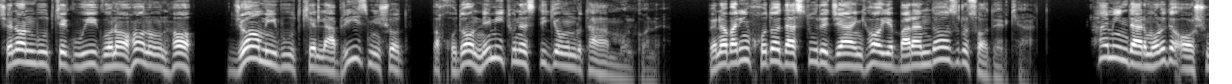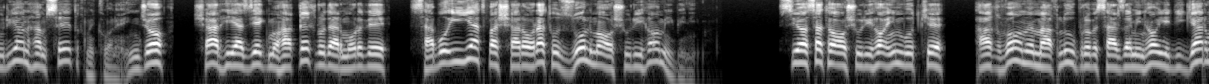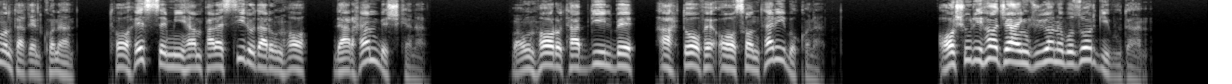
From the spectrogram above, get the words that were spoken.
چنان بود که گویی گناهان اونها جامی بود که لبریز می‌شد و خدا نمی‌تونست دیگه اون رو تحمل کنه. بنابراین خدا دستور جنگ های برانداز رو صادر کرد. همین در مورد آشوریان هم صدق می‌کنه. اینجا شرحی از یک محقق رو در مورد سبوعیت و شرارت و ظلم آشوری ها می‌بینیم سیاست آشوری ها این بود که اقوام مغلوب رو به سرزمین های دیگر منتقل کنند تا حس میهم پرستی رو در اونها در هم بشکنند و اونها رو تبدیل به اهداف آسانتری بکنند. آشوری ها جنگجویان بزرگی بودند.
